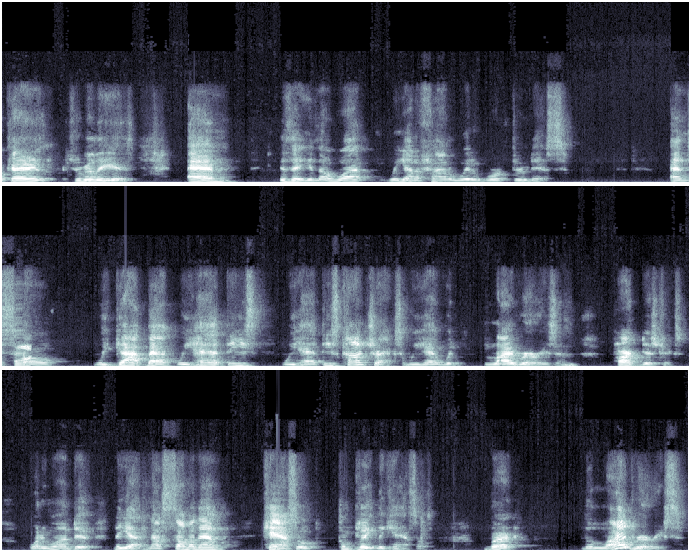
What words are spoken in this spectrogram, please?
Okay, she really is, and he said, you know what? We got to find a way to work through this. And so we got back. We had these. We had these contracts. We had with libraries and park districts. What do we want to do? Now, yeah. Now some of them canceled, completely canceled, but the libraries,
